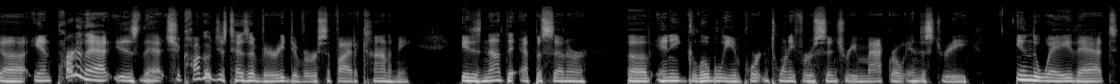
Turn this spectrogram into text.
Uh, and part of that is that Chicago just has a very diversified economy. It is not the epicenter of any globally important 21st century macro industry in the way that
